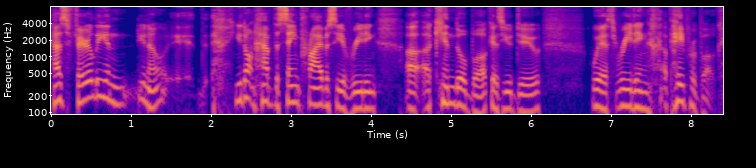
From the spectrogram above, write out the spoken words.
has fairly, and you know, you don't have the same privacy of reading uh, a Kindle book as you do with reading a paper book.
